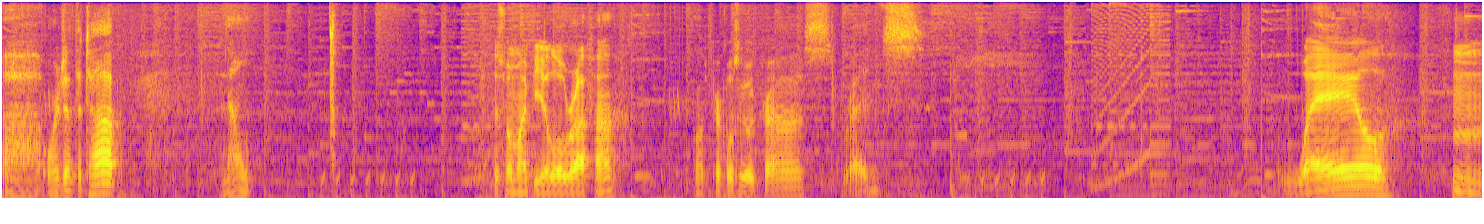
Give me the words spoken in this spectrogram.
Uh, orange at the top. No. This one might be a little rough, huh? Those purples go across. Reds. Well, hmm.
